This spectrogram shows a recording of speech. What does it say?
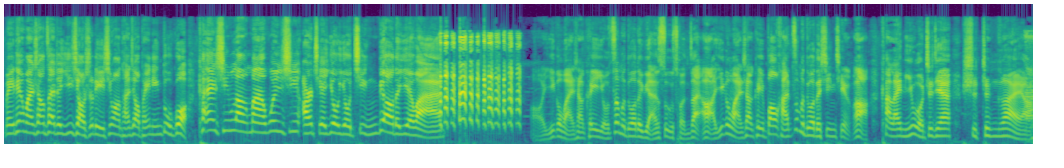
每天晚上在这一小时里，希望谈笑陪您度过开心、浪漫、温馨，而且又有情调的夜晚。哦，一个晚上可以有这么多的元素存在啊！一个晚上可以包含这么多的心情啊！看来你我之间是真爱啊！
